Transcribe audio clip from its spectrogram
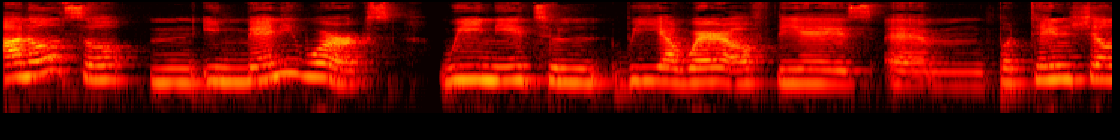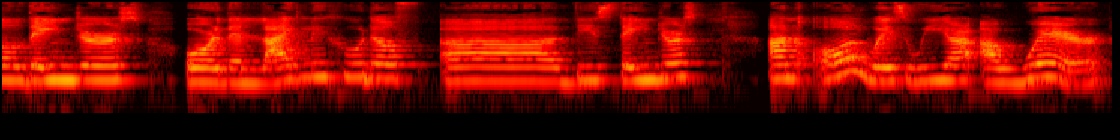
And also, mm, in many works, we need to be aware of these um, potential dangers or the likelihood of uh, these dangers. And always we are aware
